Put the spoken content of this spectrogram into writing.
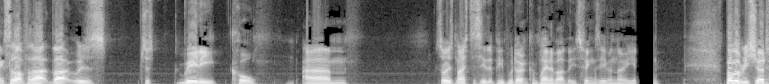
Thanks a lot for that. That was just really cool. Um, it's always nice to see that people don't complain about these things, even though you probably should.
